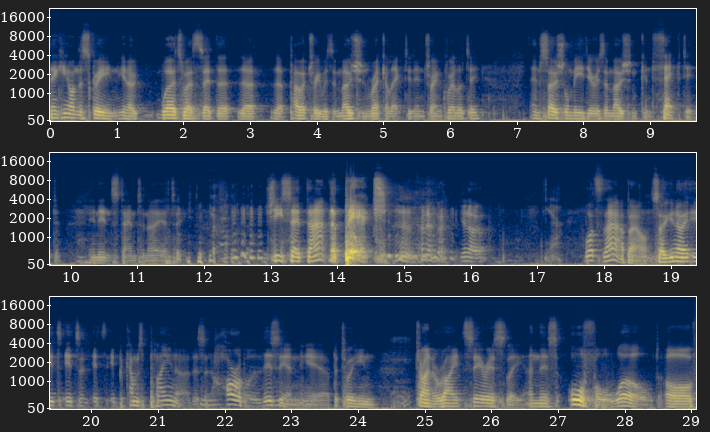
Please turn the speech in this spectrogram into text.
Thinking on the screen, you know, Wordsworth said that, that, that poetry was emotion recollected in tranquility, and social media is emotion confected in instantaneity. she said that, the bitch! you know, Yeah. what's that about? So you know, it's it's it's it becomes plainer. There's a horrible Elysian here between trying to write seriously and this awful world of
